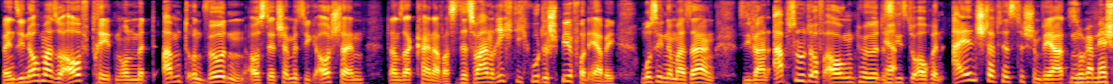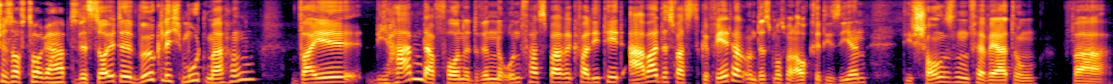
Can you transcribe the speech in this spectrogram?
Wenn sie nochmal so auftreten und mit Amt und Würden aus der Champions League ausscheiden, dann sagt keiner was. Das war ein richtig gutes Spiel von RB, muss ich nochmal sagen. Sie waren absolut auf Augenhöhe, das ja. siehst du auch in allen statistischen Werten. Sogar mehr Schüsse aufs Tor gehabt. Das sollte wirklich Mut machen, weil die haben da vorne drin eine unfassbare Qualität. Aber das, was gefehlt hat, und das muss man auch kritisieren, die Chancenverwertung war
